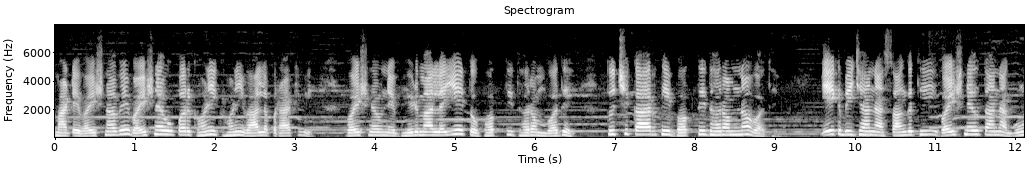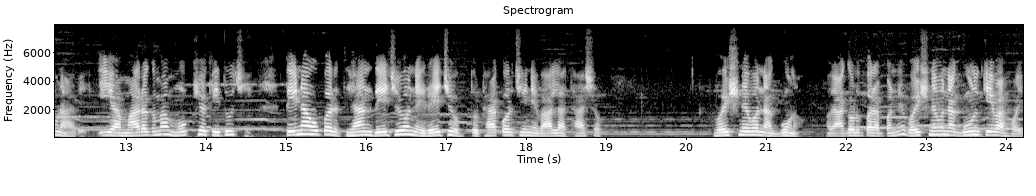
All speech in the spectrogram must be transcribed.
માટે વૈષ્ણવે વૈષ્ણવ ઉપર ઘણી ઘણી વાલપ રાખવી. વૈષ્ણવને ભીડમાં લઈએ તો ભક્તિ ધર્મ વધે. તુચ્છકારથી ભક્તિ ધર્મ ન વધે. એકબીજાના સંગથી વૈષ્ણવતાના ગુણ આવે. એ આ માર્ગમાં મુખ્ય કીધું છે. તેના ઉપર ધ્યાન દેજો ને રહેજો, તો ઠાકોરજીને વાલા થાશો. વૈષ્ણવોના ગુણ. હવે આગળ ઉપર આપણને વૈષ્ણવના ગુણ કેવા હોય,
